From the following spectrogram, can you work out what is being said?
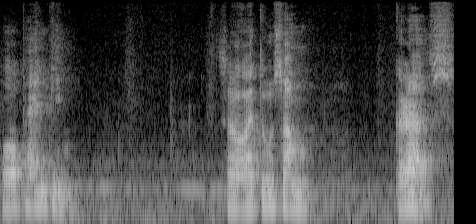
whole painting. So I do some grass.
